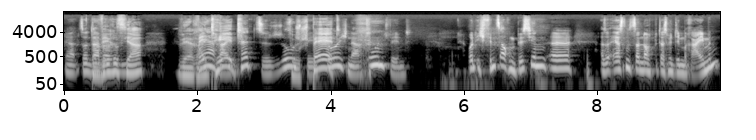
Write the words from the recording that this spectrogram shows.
ja, sonst Da aber- wäre es ja, wer wer reitet. reitet so, so, spät, spät? durch Nacht und Wind. Und ich finde es auch ein bisschen, äh, also erstens dann noch das mit dem Reimen.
